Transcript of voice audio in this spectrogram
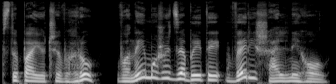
Вступаючи в гру, вони можуть забити вирішальний гол.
